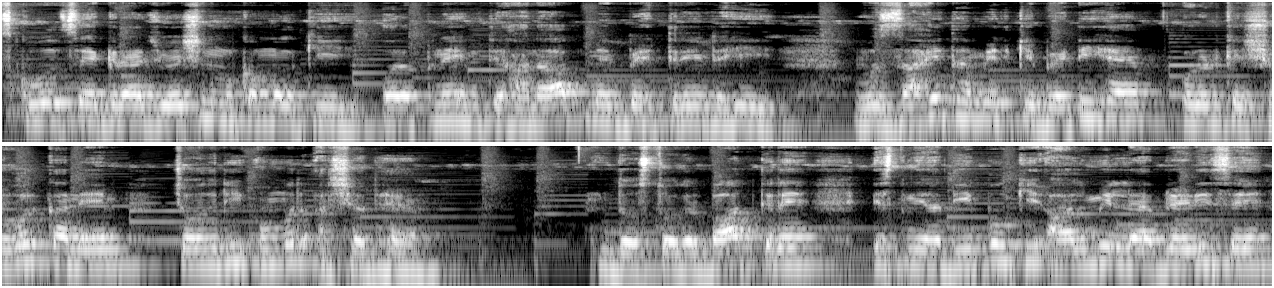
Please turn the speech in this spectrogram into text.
स्कूल से ग्रेजुएशन मुकम्मल की और अपने इम्तहान में बेहतरीन रही। वो जाहिद हमीद की बेटी हैं और उनके शोहर का नेम चौधरी उमर अरशद है। दोस्तों, अगर बात करें इसने अदीबों की आलमी लाइब्रेरी से,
